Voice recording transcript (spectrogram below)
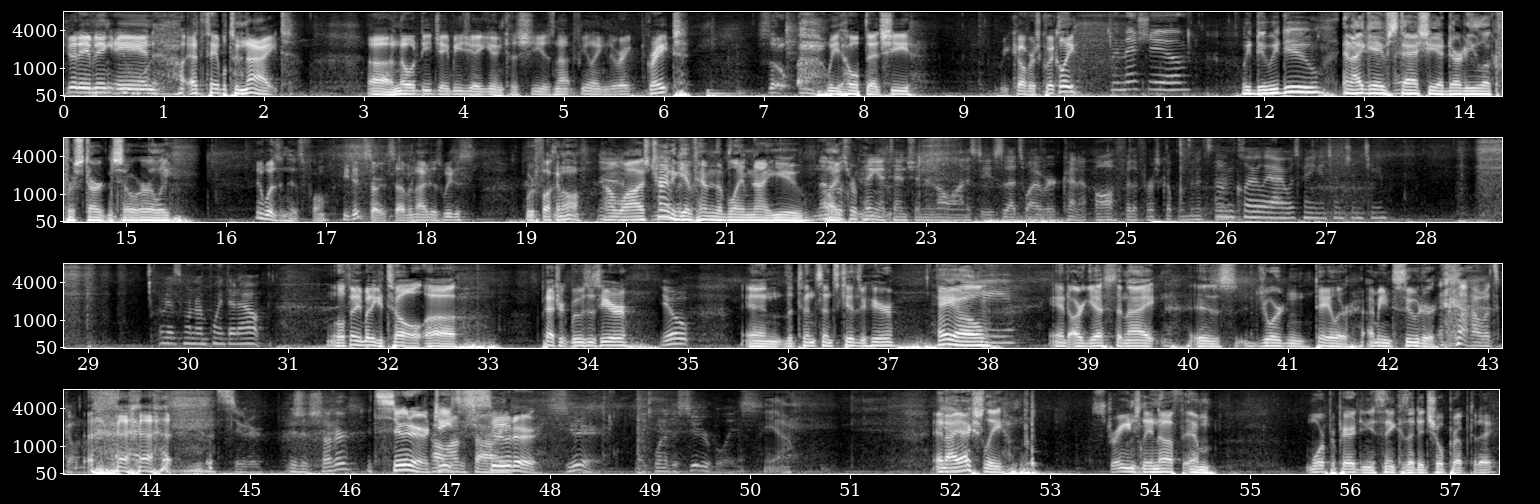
Good evening, and at the table tonight, uh, no DJ BJ again because she is not feeling great. Great. So we hope that she recovers quickly. We miss you. We do, we do. And I gave Stashy a dirty look for starting so early. It wasn't his fault. He did start at seven. I just we just we're fucking off. Oh, well, I was trying to give him the blame, not you. None of us were paying attention, in all honesty, so that's why we're kind of off for the first couple of minutes. There. Um, clearly, I was paying attention to you. I just want to point that out. Well, if anybody could tell, uh, Patrick Booze is here. Yo. And the Ten Cents kids are here. Heyo. Hey. And our guest tonight is Jordan Taylor. I mean Suter. What's going on? it's Suter. Is it Sutter? It's Suter. Oh, I'm Jesus. sorry. Suter. Suitor, like one of the Suitor boys. Yeah. And I actually, strangely enough, am more prepared than you think because I did show prep today.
